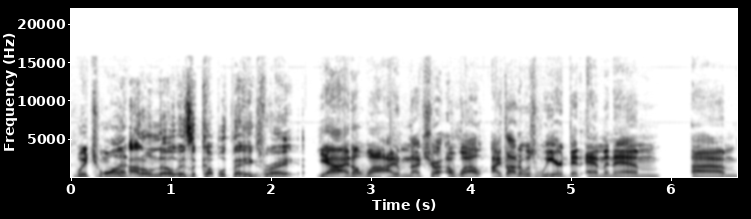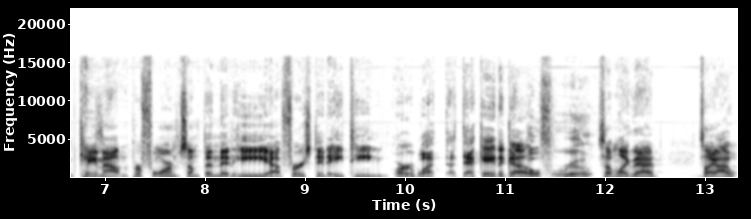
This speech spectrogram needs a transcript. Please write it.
Which one? I don't know. It's a couple things, right? Yeah, I don't. Well, I'm not sure. uh, Well, I thought it was weird that Eminem um, came out and performed something that he uh, first did 18 or what a decade ago. Oh, for real? something like that. It's like I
